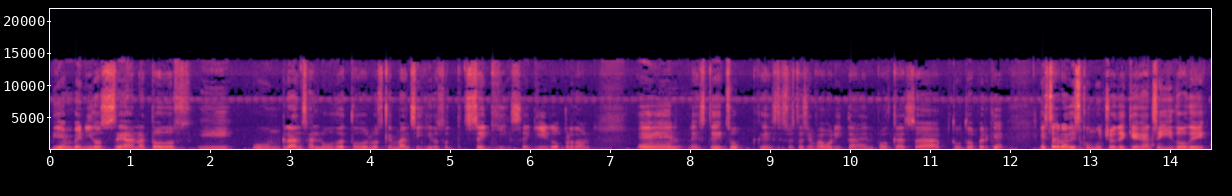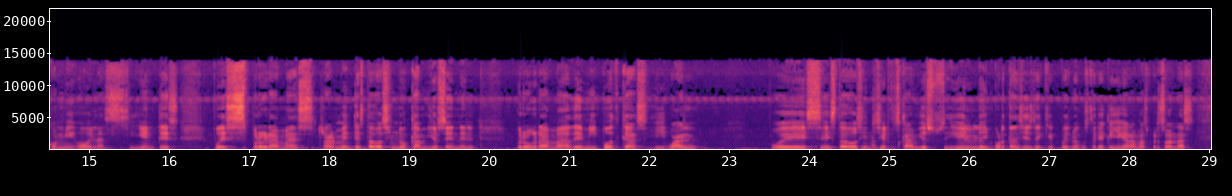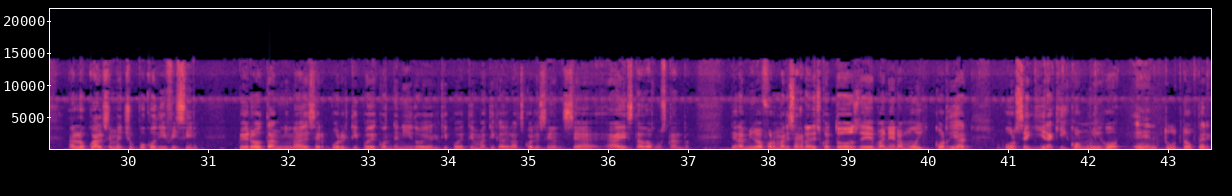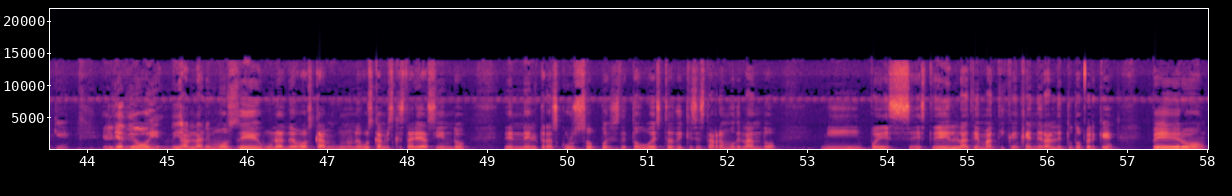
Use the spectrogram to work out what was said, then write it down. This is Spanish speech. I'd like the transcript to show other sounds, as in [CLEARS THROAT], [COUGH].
Bienvenidos sean a todos y un gran saludo a todos los que me han seguido, seguido perdón, en este su, este, estación favorita en podcast a Tuto les agradezco mucho de que hayan seguido de conmigo en las siguientes pues programas. Realmente he estado haciendo cambios en el programa de mi podcast. Igual pues he estado haciendo ciertos cambios y la importancia es de que pues me gustaría que llegara más personas a lo cual se me ha hecho un poco difícil pero también ha de ser por el tipo de contenido y el tipo de temática de las cuales se, ha, estado ajustando. De la misma forma les agradezco a todos de manera muy cordial por seguir aquí conmigo en Tuto porque el día de hoy hablaremos de unos nuevos, unos nuevos cambios que estaré haciendo en el transcurso pues de todo esto de que se está remodelando mi pues este la temática en general de Tuto porque pero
